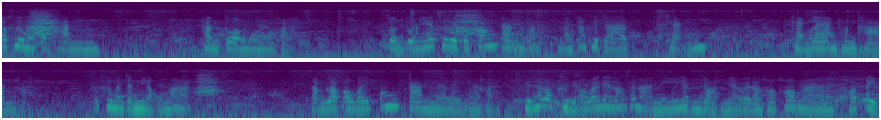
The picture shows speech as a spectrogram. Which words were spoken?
ก็คือมันจะพันพันตัวงูค่ะ ส่วนตัวนี้ก็คือจะป้องกันค่ะ มันก็คือจะแข็งแข็งแรงทนทานค่ะ ก็คือมันจะเหนียวมากสำหรับเอาไว้ป้องกันอะไรอย่างเงี้ยค่ะ คือถ้าเราขึงเอาไว้ในลักษณะนี้หย่อนหยอดเนี่ย เวลาเขาเข้ามาเขาติด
